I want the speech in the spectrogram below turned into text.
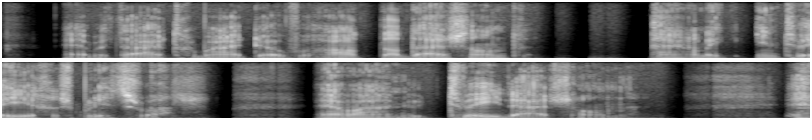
We hebben het daar uitgebreid over gehad. Dat Duitsland eigenlijk in tweeën gesplitst was. Er waren nu twee Duitslanden. En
